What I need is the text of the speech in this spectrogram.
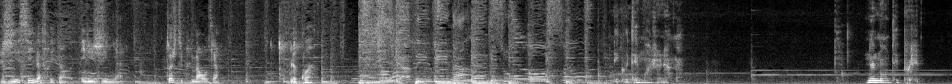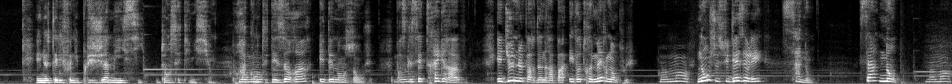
J'ai essayé l'africain, il est génial. Toi, je t'ai pris le marocain. Le quoi? Écoutez-moi, jeune homme. Ne mentez plus. Et ne téléphonez plus jamais ici, dans cette émission, pour Maman. raconter des horreurs et des mensonges. Parce que c'est très grave. Et Dieu ne le pardonnera pas. Et votre mère non plus. Maman. Non, je suis désolée. Ça non. Ça non. Maman.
